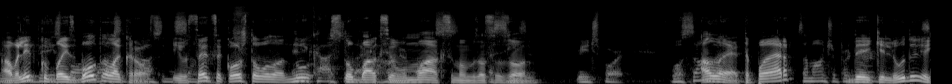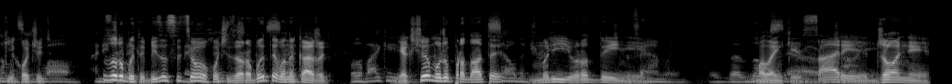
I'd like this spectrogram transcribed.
а влітку бейсбол та лакрос. І все це коштувало ну 100 баксів максимум за сезон. Але тепер деякі люди, які хочуть зробити бізнес з цього, хочуть заробити, вони кажуть: якщо я можу продати мрію родині, маленькій Сарі, Джонні,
